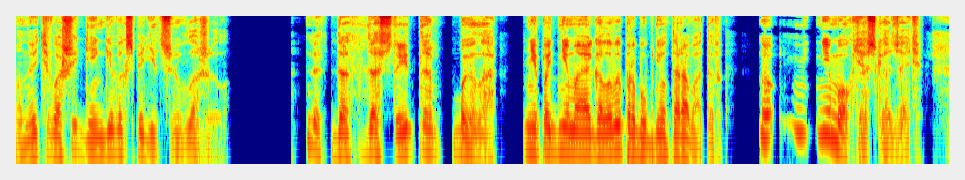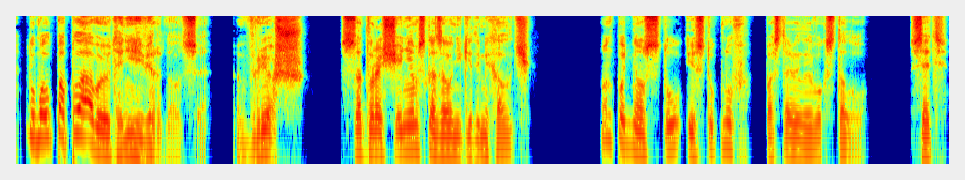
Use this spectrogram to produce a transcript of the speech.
Он ведь ваши деньги в экспедицию вложил. Да, да, да стыдно было, не поднимая головы, пробубнил Тараватов. Ну, не мог я сказать. Думал, поплавают они и вернутся. Врешь, с отвращением сказал Никита Михайлович. Он поднял стул и, стукнув, поставил его к столу. Сядь.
